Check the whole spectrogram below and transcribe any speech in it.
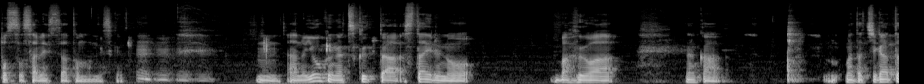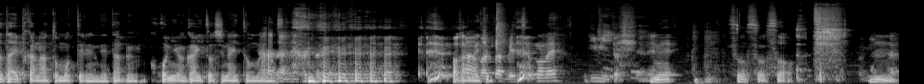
ポストされてたと思うんですけど、うんうんうんうん。うん。あの、ヨウくんが作ったスタイルのバフは、なんか、また違ったタイプかなと思ってるんで、多分、ここには該当しないと思います。わかまあんないけまた別のね、意味としてど。ね、ね。そうそうそう。みん盛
